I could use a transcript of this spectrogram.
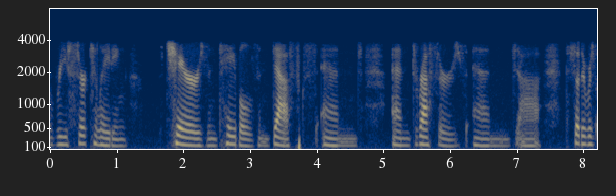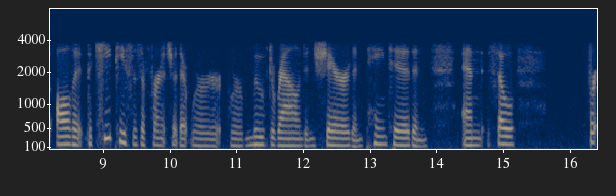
recirculating chairs and tables and desks and and dressers and uh, so there was all the the key pieces of furniture that were were moved around and shared and painted and and so for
